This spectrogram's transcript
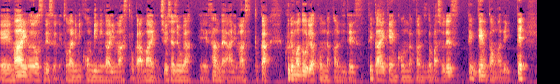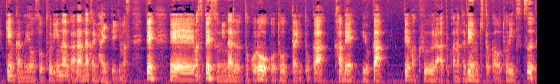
えー周りの様子ですよね。隣にコンビニがありますとか、前に駐車場が、えー3台ありますとか、車通りはこんな感じです。で、外見こんな感じの場所です。で、玄関まで行って、玄関の様子を撮りながら中に入っていきます。で、えーま、スペースになるところをこう撮ったりとか、壁、床、で、まあ、クーラーとかなんか電気とかを取りつつ、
